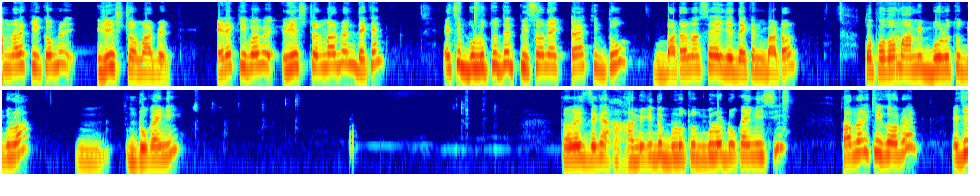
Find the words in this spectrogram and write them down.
আপনারা কি করবেন? রেস্টোর মারবেন। এটা কীভাবে রেস্টোর মারবেন দেখেন? এই যে ব্লুটুথের পিছনে একটা কিন্তু বাটন আছে এই যে দেখেন বাটন। তো প্রথম আমি ব্লুটুথগুলা উম, ঢুকাই নি তো guys দেখেন আমি কিন্তু ব্লুটুথগুলো ঢুকাই নিছি তো আপনারা কি করবেন? এই যে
